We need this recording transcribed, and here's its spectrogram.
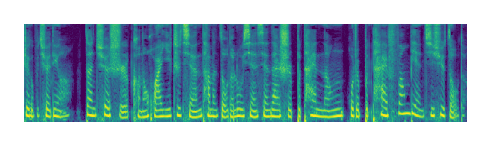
这个不确定啊，但确实可能华谊之前他们走的路线，现在是不太能或者不太方便继续走的。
